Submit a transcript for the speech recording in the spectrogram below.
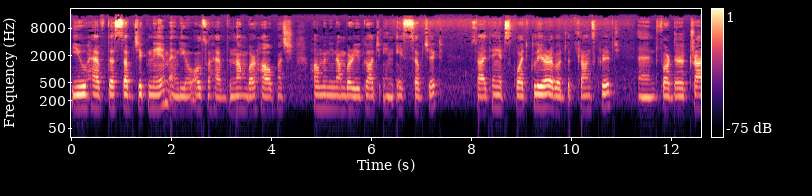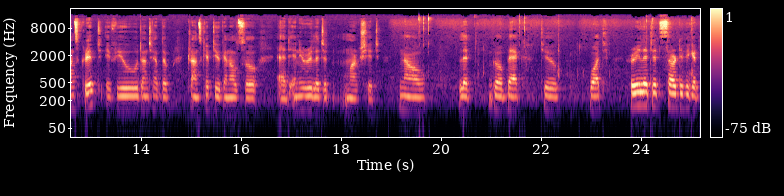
You have the subject name and you also have the number how much how many number you got in each subject. So I think it's quite clear about the transcript. And for the transcript if you don't have the transcript you can also add any related mark sheet. Now let go back to what? Related certificate.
